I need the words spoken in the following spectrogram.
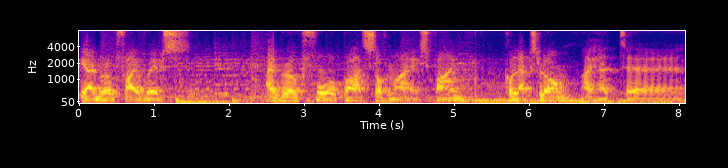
Yeah, I broke five ribs. I broke four parts of my spine. Collapsed lung. I had uh,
